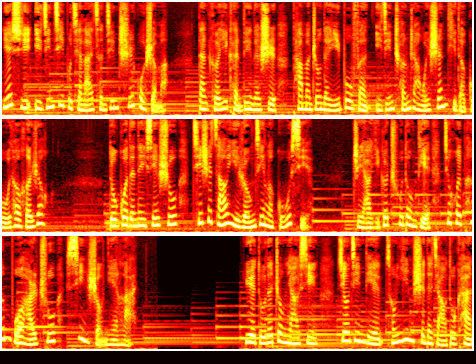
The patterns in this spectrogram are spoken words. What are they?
也许已经记不起来曾经吃过什么，但可以肯定的是，他们中的一部分已经成长为身体的骨头和肉。读过的那些书，其实早已融进了骨血，只要一个触动点，就会喷薄而出，信手拈来。阅读的重要性，就近点从应试的角度看，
